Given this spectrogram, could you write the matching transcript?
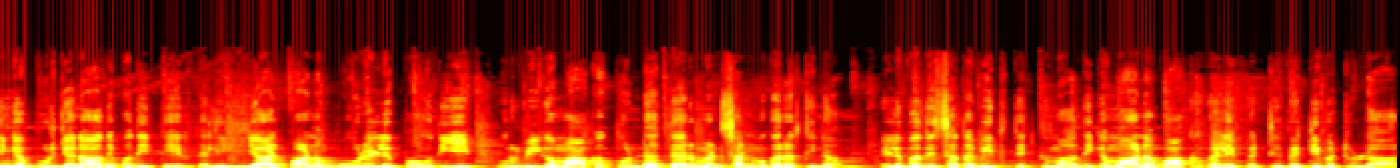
சிங்கப்பூர் ஜனாதிபதி தேர்தலில் யாழ்ப்பாணம் ஊரெழு பகுதியை பூர்வீகமாக கொண்ட தர்மன் சண்முகரத்தினம் எழுபது சதவீதத்திற்கும் அதிகமான வாக்குகளை பெற்று வெற்றி பெற்றுள்ளார்.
